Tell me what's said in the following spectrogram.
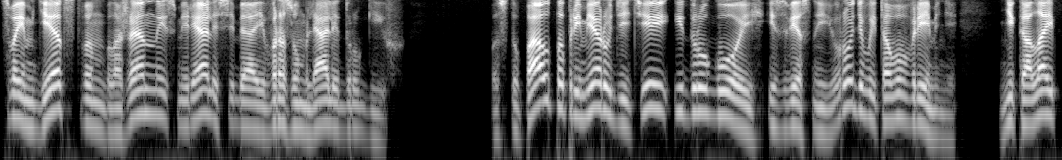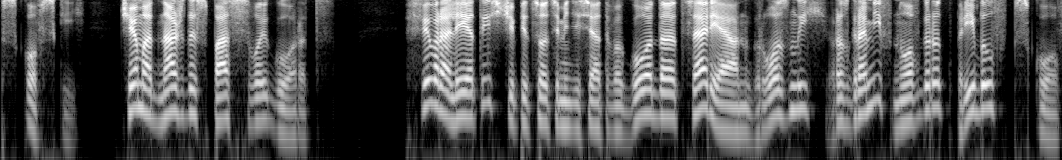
Своим детством блаженные смиряли себя и вразумляли других. Поступал по примеру детей и другой известный юродивый того времени, Николай Псковский, чем однажды спас свой город. В феврале 1570 года царь Иоанн Грозный, разгромив Новгород, прибыл в Псков.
